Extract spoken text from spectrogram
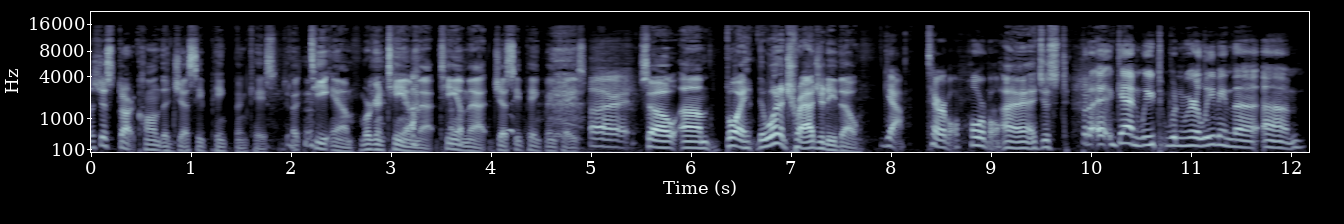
Let's just start calling the Jesse Pinkman case. Uh, TM. We're going to TM that. TM that. Jesse Pinkman case. All right. So, um, boy, what a tragedy, though. Yeah, terrible, horrible. I just, but uh, again, we when we were leaving the um,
